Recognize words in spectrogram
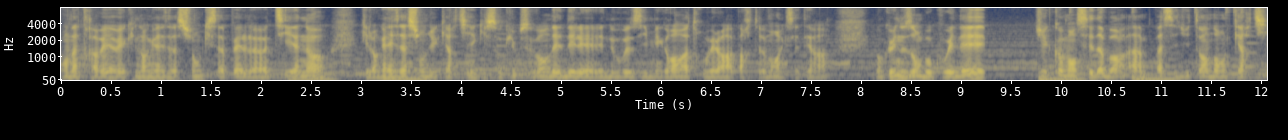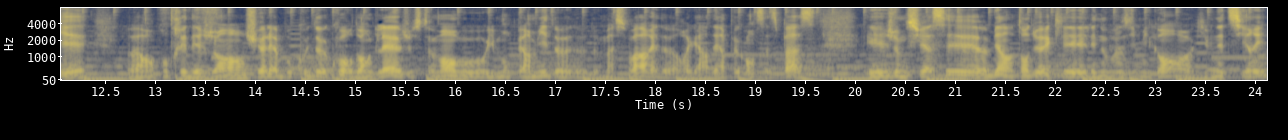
On a travaillé avec une organisation qui s'appelle euh, TNO, qui est l'organisation du quartier qui s'occupe souvent d'aider les nouveaux immigrants à trouver leur appartement, etc. Donc eux nous ont beaucoup aidés. J'ai commencé d'abord à passer du temps dans le quartier, euh, à rencontrer des gens. Je suis allé à beaucoup de cours d'anglais, justement, où ils m'ont permis de, m'asseoir et de regarder un peu comment ça se passe. Et je me suis assez euh, bien entendu avec les, nouveaux immigrants euh, qui venaient de Syrie.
